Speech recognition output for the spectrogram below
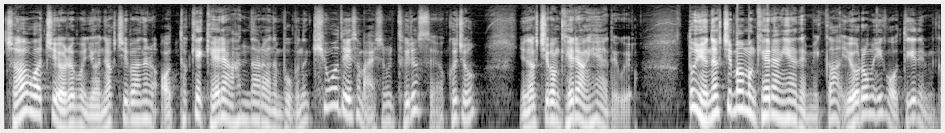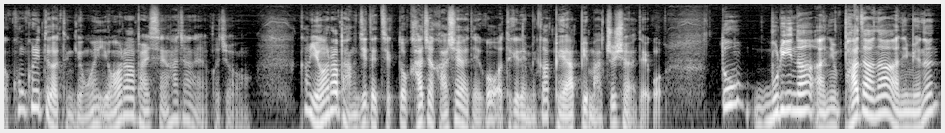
저와 같이 여러분 연약 지반을 어떻게 개량한다라는 부분은 키워드에서 말씀을 드렸어요. 그죠? 연약 지반 개량해야 되고요. 또 연약 지반만 개량해야 됩니까? 여러분 이거 어떻게 됩니까? 콘크리트 같은 경우에 열화 발생하잖아요. 그죠? 그럼 열화 방지 대책도 가져가셔야 되고 어떻게 됩니까? 배합비 맞추셔야 되고 또 물이나 아니면 바다나 아니면은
